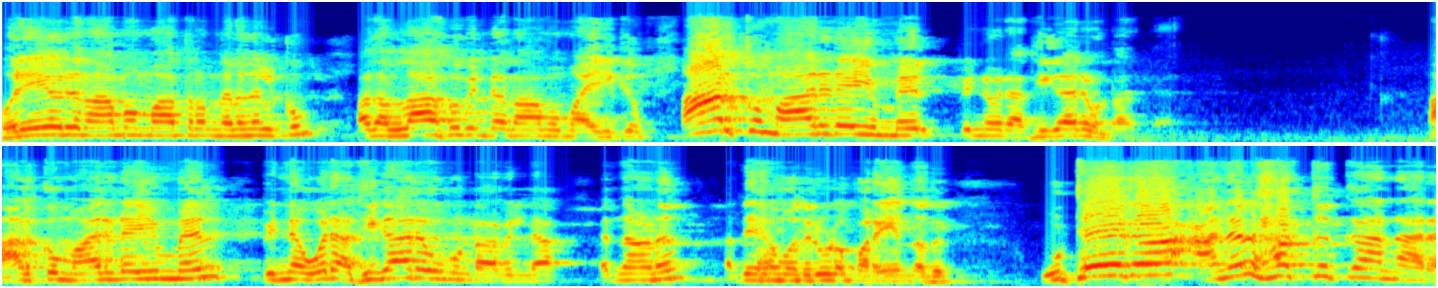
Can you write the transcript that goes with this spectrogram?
ഒരേ ഒരു നാമം മാത്രം നിലനിൽക്കും. അത് അള്ളാഹുവിന്റെ നാമമായിരിക്കും. ആർക്കും ആരുടെയും മേൽ പിന്നെ ഒരു അധികാരം ഉണ്ടാവില്ല. ആർക്കും ആരുടെയും മേൽ പിന്നെ ഒരു അധികാരവും ഉണ്ടാവില്ല എന്നാണ് അദ്ദേഹം അതിലൂടെ പറയുന്നത്. ഉഠേക അനൽ ഹക്ക് കാനാര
